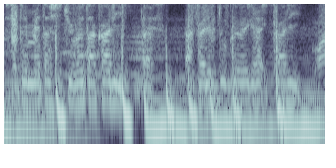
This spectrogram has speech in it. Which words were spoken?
Cinquième étage si tu veux ta. Elle fait W Cali. J'ai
